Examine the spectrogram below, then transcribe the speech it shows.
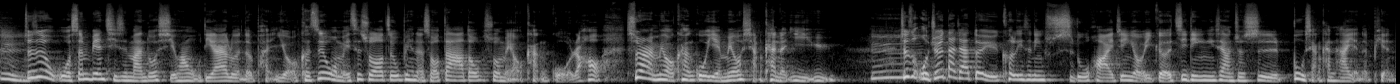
嗯，就是我身边其实蛮多喜欢伍迪·艾伦的朋友，可是我每次说到这部片的时候，大家都说没有看过。然后虽然没有看过，也没有想看的意欲。嗯，就是我觉得大家对于克里斯汀·史都华已经有一个既定印象，就是不想看他演的片。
